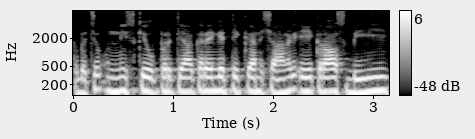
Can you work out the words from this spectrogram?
तो बच्चों 19 के ऊपर क्या करेंगे? टिक का निशान ए क्रॉस बी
